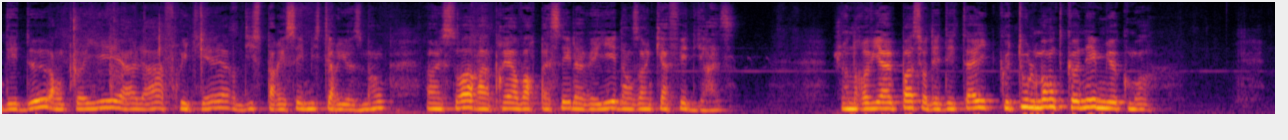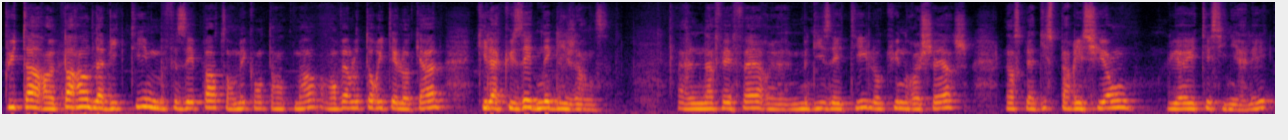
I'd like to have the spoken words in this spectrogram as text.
des deux employés à la fruitière, disparaissait mystérieusement un soir après avoir passé la veillée dans un café de Grèce. Je ne reviens pas sur des détails que tout le monde connaît mieux que moi. Plus tard, un parent de la victime me faisait part de son mécontentement envers l'autorité locale qu'il accusait de négligence. Elle n'a fait faire, euh, me disait-il, aucune recherche lorsque la disparition lui a été signalée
